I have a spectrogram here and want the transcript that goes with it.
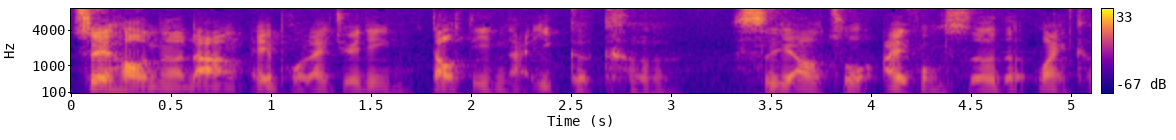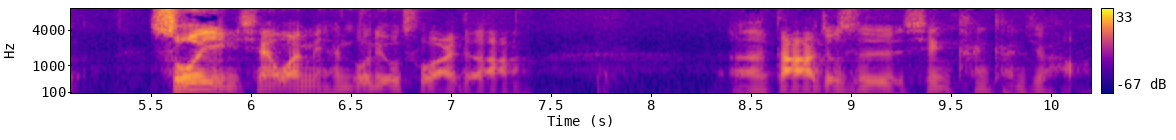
最后呢让 Apple 来决定到底哪一个壳是要做 iPhone 十二的外壳。所以你现在外面很多流出来的啊，呃，大家就是先看看就好，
